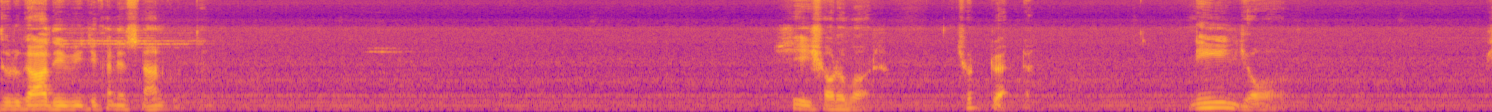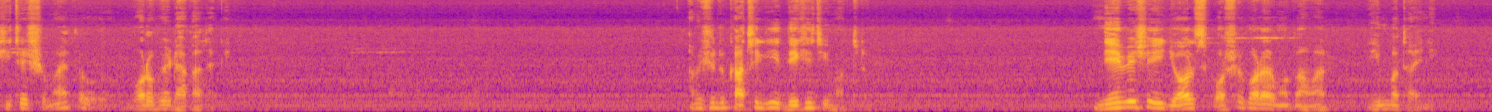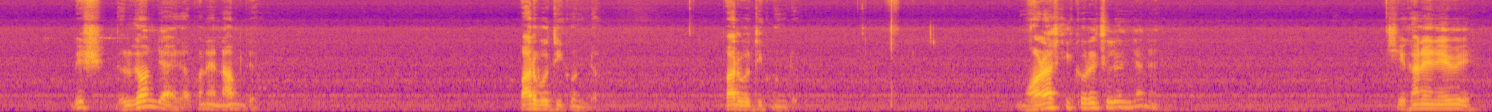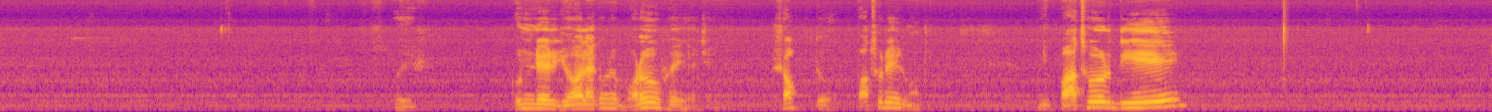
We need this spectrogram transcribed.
দুর্গা দেবী যেখানে স্নান করতেন। সেই সরোবর, ছোট্ট একটা, নীল জল। শীতের সময় তো বরফে ঢাকা থাকে। আমি শুধু কাছে গিয়ে দেখেছি মাত্র। নেবে সেই জল স্পর্শ করার মতো আমার হিম্মত হয়নি। বেশ দুর্গম জায়গা, ওখানে নাম নামতে পার্বতী কুণ্ড পার্বতী কুণ্ড মহারাজ কি করেছিলেন জানেন? সেখানে নেবে। ওই কুণ্ডের জল একেবারে বরফ হয়ে গেছে, শক্ত, পাথরের মতো। উনি পাথর দিয়ে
